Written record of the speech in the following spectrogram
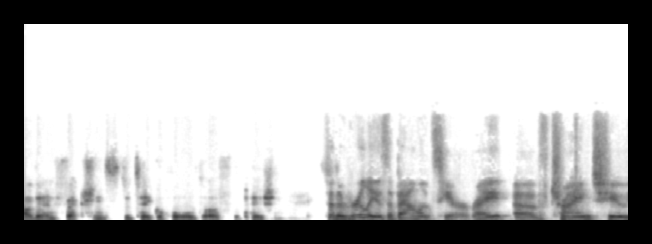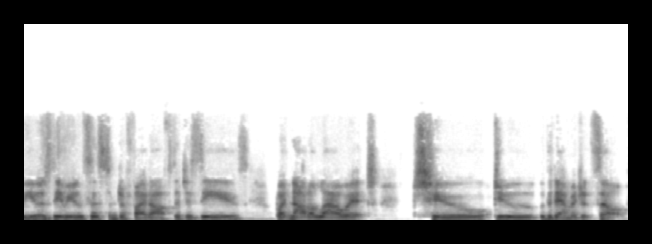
other infections to take a hold of the patient. So there really is a balance here, right? Of trying to use the immune system to fight off the disease, but not allow it to do the damage itself.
